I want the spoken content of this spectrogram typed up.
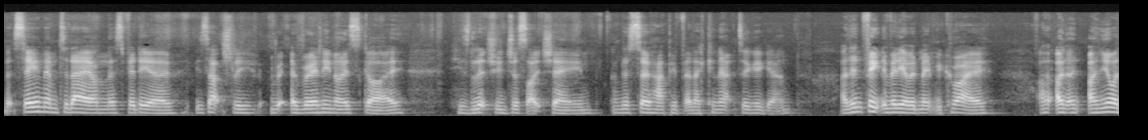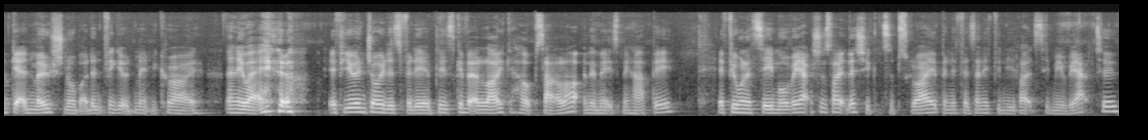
But seeing him today on this video, he's actually a really nice guy. He's literally just like Shane. I'm just so happy that they're connecting again. I didn't think the video would make me cry. I, I, I knew I'd get emotional, but I didn't think it would make me cry. Anyway, if you enjoyed this video, please give it a like. It helps out a lot and it makes me happy. If you want to see more reactions like this, you can subscribe. And if there's anything you'd like to see me react to,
